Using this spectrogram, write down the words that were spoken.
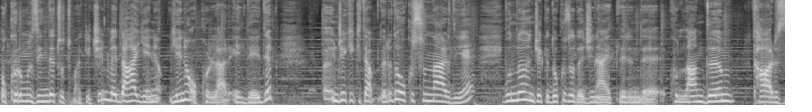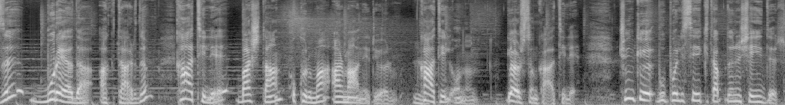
Okurumu zinde tutmak için ve daha yeni yeni okurlar elde edip önceki kitapları da okusunlar diye. Bundan önceki Dokuz Oda cinayetlerinde kullandığım tarzı buraya da aktardım. Katili baştan okuruma armağan ediyorum. Katil onun. Görsün katili. Çünkü bu polisiye kitapların şeyidir.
